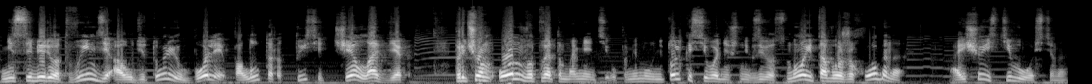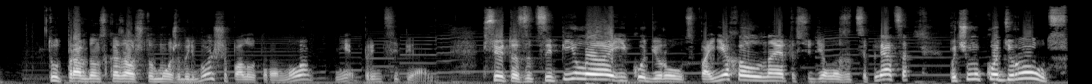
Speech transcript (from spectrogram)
не соберет в Индии аудиторию более полутора тысяч человек. Причем он вот в этом моменте упомянул не только сегодняшних звезд, но и того же Хогана, а еще и Стива Остина. Тут, правда, он сказал, что может быть больше полутора, но не принципиально. Все это зацепило, и Коди Роудс поехал на это все дело зацепляться. Почему Коди Роудс?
